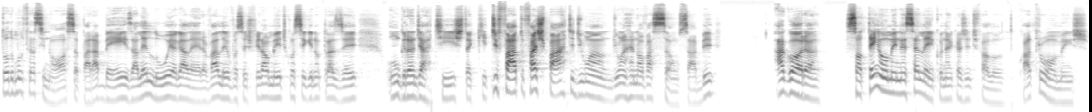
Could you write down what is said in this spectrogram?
todo mundo fez assim: nossa, parabéns, aleluia, galera, valeu, vocês finalmente conseguiram trazer um grande artista que de fato faz parte de uma, de uma renovação, sabe? Agora, só tem homem nesse elenco, né, que a gente falou. Quatro homens.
